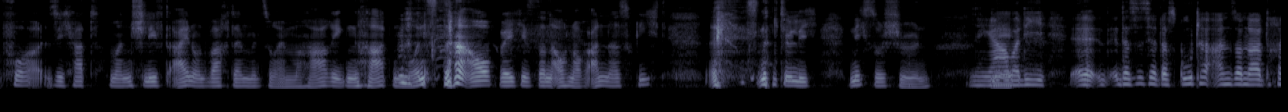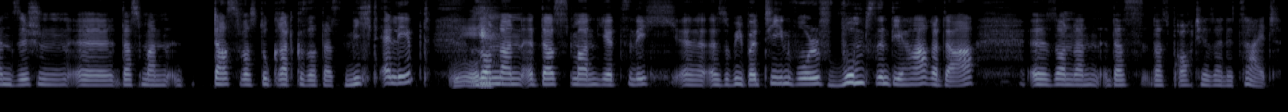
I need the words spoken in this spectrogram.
vor sich hat, man schläft ein und wacht dann mit so einem haarigen, harten Monster auf, welches dann auch noch anders riecht, ist natürlich nicht so schön. Naja, nee. aber die, äh, das ist ja das Gute an so einer Transition, äh, dass man das, was du gerade gesagt hast, nicht erlebt, nee. sondern äh, dass man jetzt nicht, äh, so wie bei Teen Wolf, wumms sind die Haare da, äh, sondern das, das braucht ja seine Zeit.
